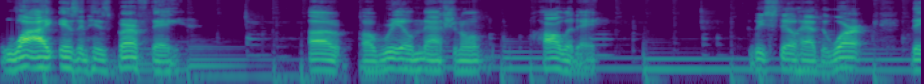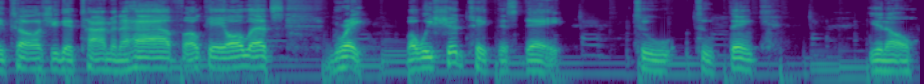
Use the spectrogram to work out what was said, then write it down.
Why isn't his birthday a, a real national holiday? We still have to work. They tell us you get time and a half. Okay, all that's great, but we should take this day to to think, you know,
